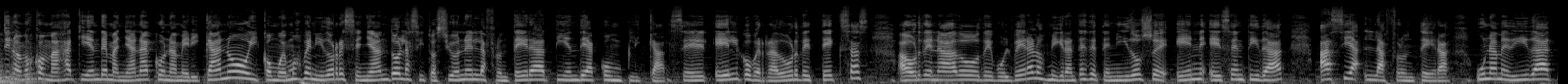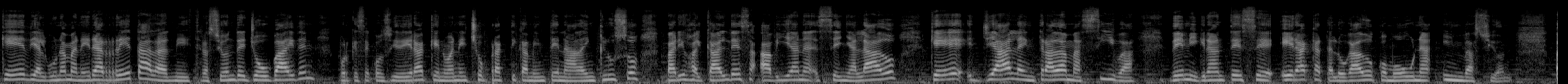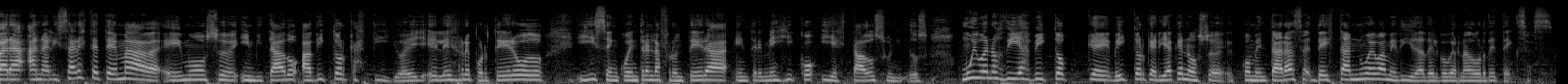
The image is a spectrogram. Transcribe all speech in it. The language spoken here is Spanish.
Continuamos con más aquí en De Mañana con Americano y como hemos venido reseñando, la situación en la frontera tiende a complicarse. El gobernador de Texas ha ordenado devolver a los migrantes detenidos eh, en esa entidad hacia la frontera, una medida que de alguna manera reta a la administración de Joe Biden porque se considera que no han hecho prácticamente nada. Incluso varios alcaldes habían señalado que ya la entrada masiva de migrantes eh, era catalogado como una invasión. Para analizar este tema hemos eh, invitado a Víctor Castillo. Él, es reportero y se encuentra en la frontera entre México y Estados Unidos. Muy buenos días, Víctor. Que, Víctor, quería que nos eh, comentaras de esta nueva medida del gobernador de Texas.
